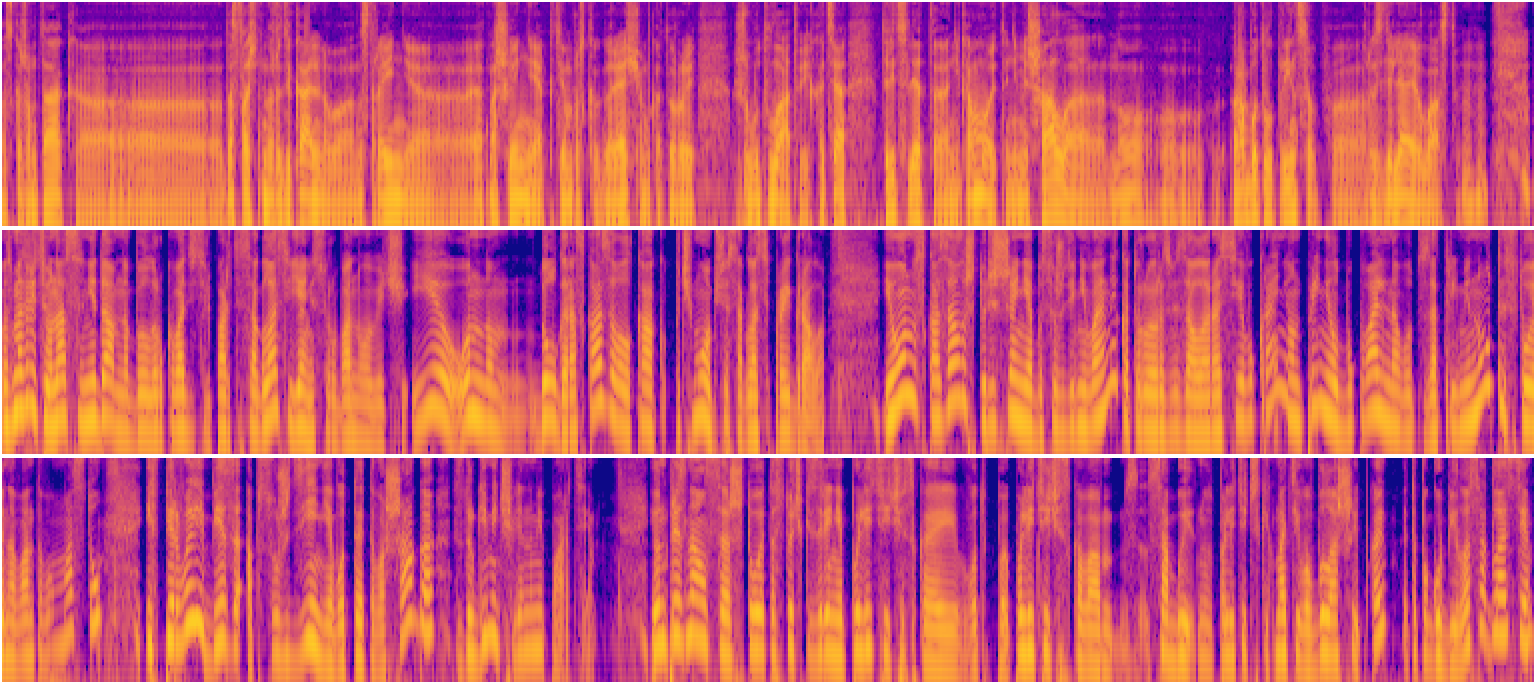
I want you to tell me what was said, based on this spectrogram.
скажем так, э, достаточно радикального настроения и отношения к тем русскоговорящим, которые живут в Латвии. Хотя 30 лет никому это не мешало, но э, работал принцип «разделяя власть». Угу. Вы смотрите, у нас недавно был руководитель партии Согласия Янис Рубанович, и он долго рассказывал, как, почему вообще Согласие проиграло. И он сказал, что решение об осуждении войны, которую развязала Россия в Украине, он принял буквально вот за три минуты, стоя на Вантовом мосту, и впервые без обсуждения вот этого шага с другими членами партии. И он признался, что это с точки зрения политической, вот, политического собы, ну, политических мотивов было ошибкой, это погубило согласие.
